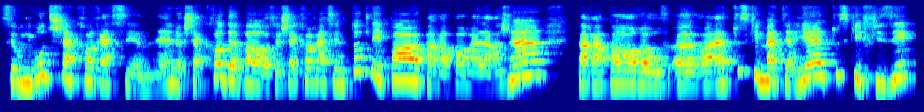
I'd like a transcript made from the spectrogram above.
C'est au niveau du chakra racine, hein, le chakra de base, le chakra racine, toutes les peurs par rapport à l'argent, par rapport à tout ce qui est matériel, tout ce qui est physique.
